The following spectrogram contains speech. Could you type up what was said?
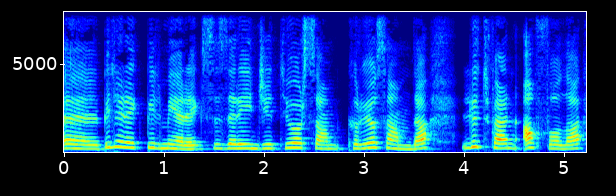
Ee, bilerek bilmeyerek sizlere incitiyorsam, kırıyorsam da lütfen affola.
